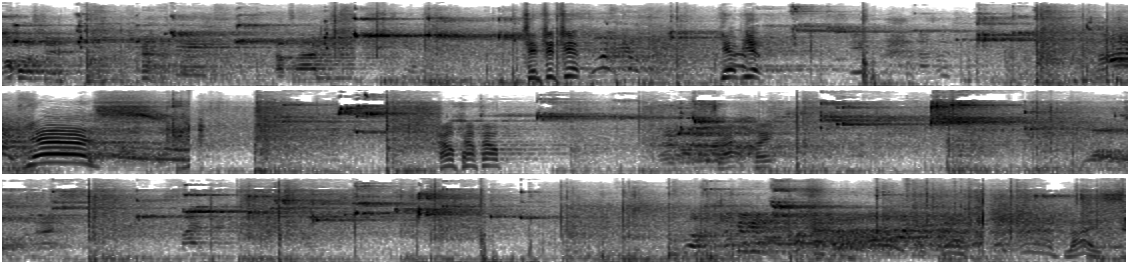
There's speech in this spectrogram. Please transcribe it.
oh shit. Outside. Tip, tip, tip. Yep, yep. Yes! Help, help, help. That, play. Whoa, nice. Nice.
